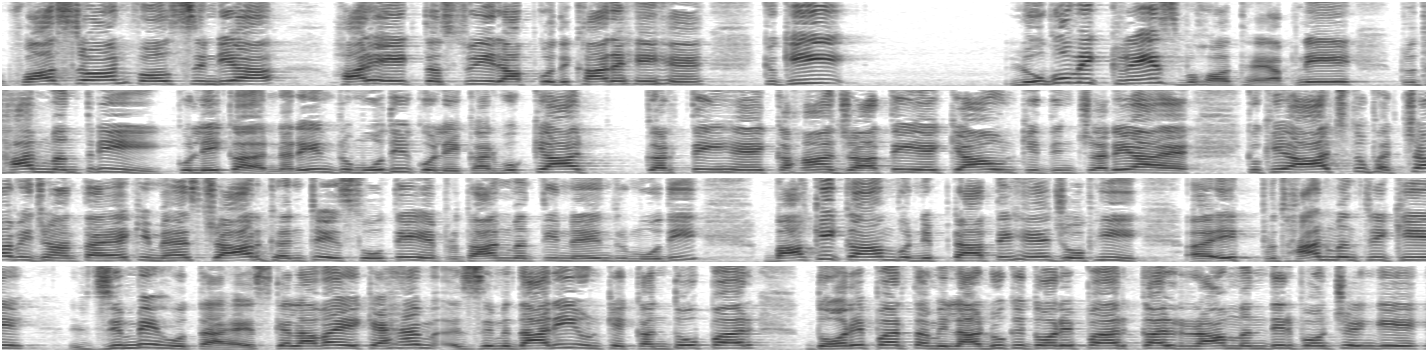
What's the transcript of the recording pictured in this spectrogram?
तो फ़र्स्ट ऑन फ़र्स्ट इंडिया हर एक तस्वीर आपको दिखा रहे हैं, क्योंकि लोगों में क्रेज बहुत है। अपने प्रधानमंत्री को लेकर, नरेंद्र मोदी को लेकर, वो क्या करते हैं, कहाँ जाते हैं, क्या उनकी दिनचर्या है? क्योंकि आज तो बच्चा भी जानता है कि महज चार घंटे सोते हैं प्रधानमंत्री नरेंद्र मोदी। बाकी काम वो निपटाते हैं, जो भी एक प्रधानमंत्री के जिम्मे होता है। इसके अलावा एक अहम ज़िम्मेदारी उनके कंधों पर, दौरे पर, तमिलनाडु के दौरे पर, कल राम मंदिर पहुँचेंगे,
